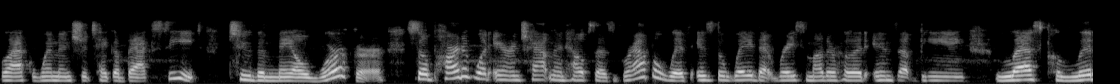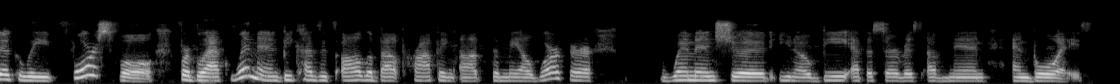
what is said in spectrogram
Black women should take a back seat to the male worker. So, part of what Erin Chapman helps us grapple with is the way that race motherhood ends up being less politically forceful for Black women because it's all about propping up the male worker women should you know be at the service of men and boys.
